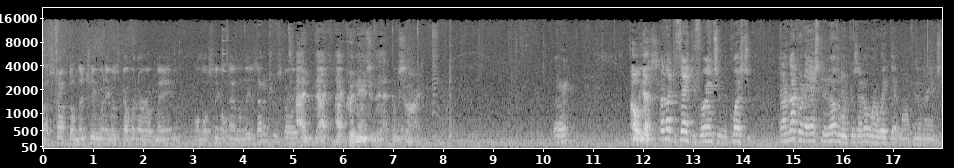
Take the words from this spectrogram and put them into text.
uh, stopped the lynching when he was governor of Maine, almost single-handedly? Is that a true story? I, I, I couldn't answer that, I'm sorry. Larry, Oh, yes. I'd like to thank you for answering the question. And I'm not going to ask you another one because I don't want to wait that long for another answer.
